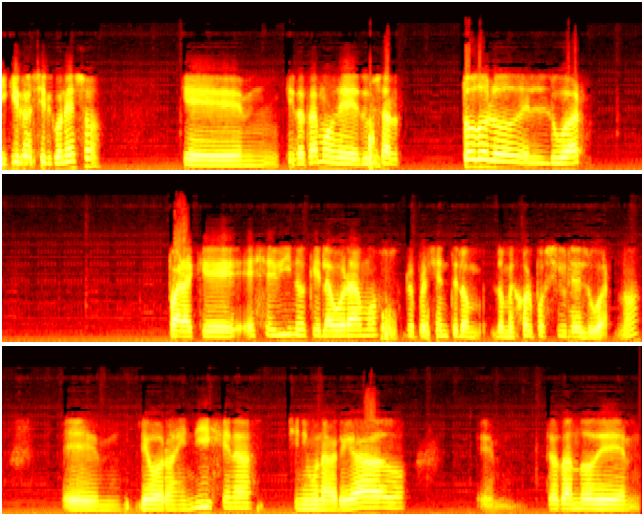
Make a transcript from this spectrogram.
Y quiero decir con eso que, que tratamos de, de, usar todo lo del lugar para que ese vino que elaboramos represente lo, lo mejor posible del lugar, ¿no? Eh, de oros indígenas, sin ningún agregado, eh, tratando de,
